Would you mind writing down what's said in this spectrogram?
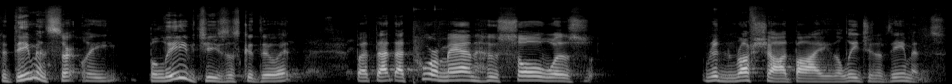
The demons certainly believed Jesus could do it, but that, that poor man whose soul was ridden roughshod by the legion of demons,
